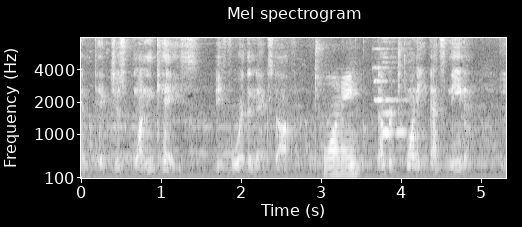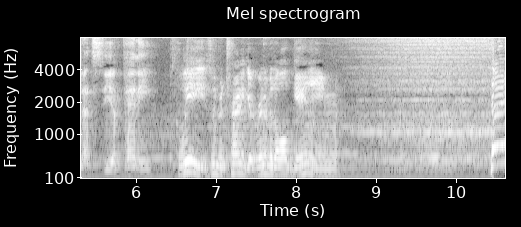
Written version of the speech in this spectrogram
and pick just one case before the next offer. 20. Number 20, that's Nina. Let's see a penny. Please, we've been trying to get rid of it all game. That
